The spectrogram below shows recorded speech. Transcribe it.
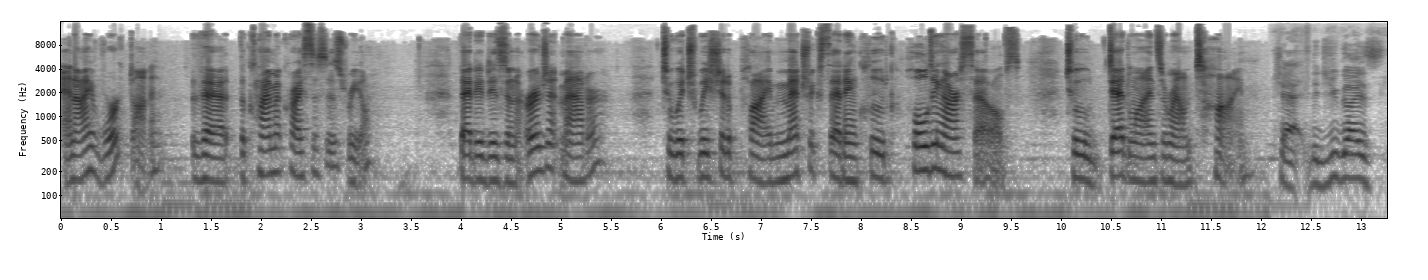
and I have worked on it, that the climate crisis is real, that it is an urgent matter to which we should apply metrics that include holding ourselves to deadlines around time. Chat, did you guys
